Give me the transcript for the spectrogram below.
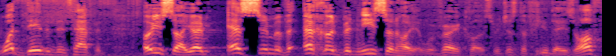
What day did this happen? We're very close. We're just a few days off.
